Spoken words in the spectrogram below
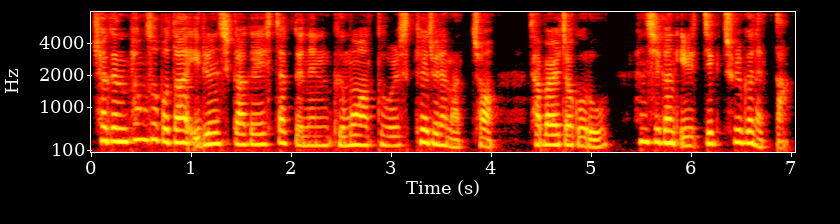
최근 평소보다 이른 시각에 시작되는 금호학토울 스케줄에 맞춰 자발적으로 1시간 일찍 출근했다.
